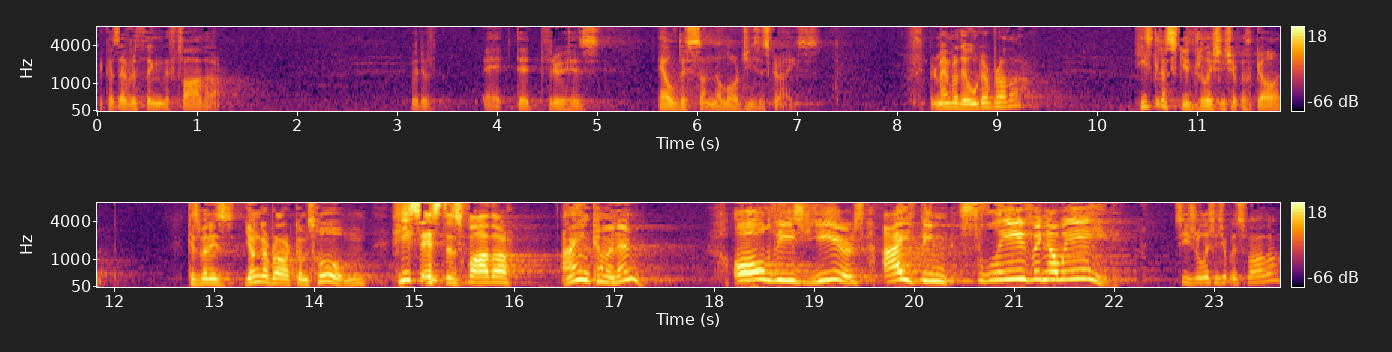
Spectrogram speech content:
because everything the father would have uh, did through his eldest son, the Lord Jesus Christ. But remember the older brother? He's got a skewed relationship with God. Because when his younger brother comes home, he says to his father, I ain't coming in. All these years I've been slaving away. See his relationship with his father?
